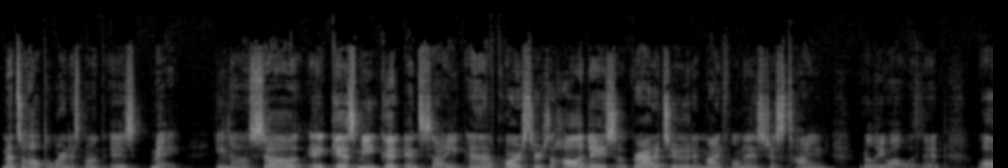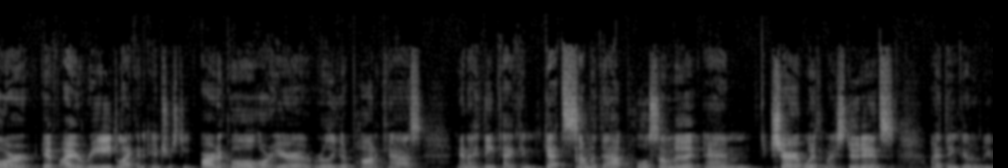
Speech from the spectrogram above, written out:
Mental Health Awareness Month is May. You know, so it gives me good insight, and of course, there's a holiday, so gratitude and mindfulness just tie in really well with it. Or if I read like an interesting article or hear a really good podcast, and I think I can get some of that, pull some of it, and share it with my students, I think it would be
